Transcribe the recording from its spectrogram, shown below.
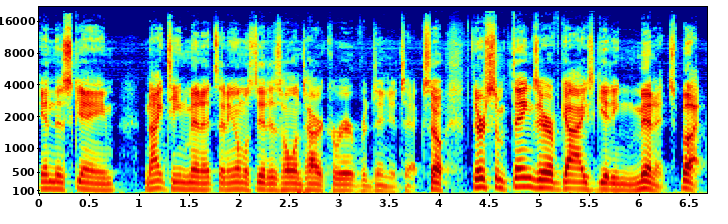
in this game, 19 minutes, and he almost did his whole entire career at Virginia Tech. So there's some things there of guys getting minutes, but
